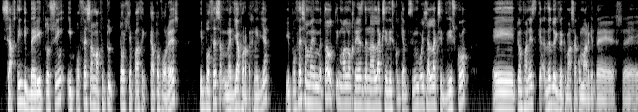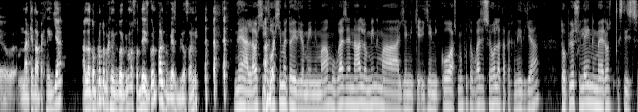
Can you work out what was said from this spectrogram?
Σε αυτή την περίπτωση υποθέσαμε αφού του το είχε πάθει 100 φορές, με διάφορα παιχνίδια, υποθέσαμε μετά ότι μάλλον χρειάζεται να αλλάξει δίσκο. Και από τη στιγμή που έχει αλλάξει δίσκο, ε, του εμφανίστηκε, δεν το έχει δοκιμάσει ακόμα αρκετές, ε, αρκετά παιχνίδια, αλλά το πρώτο παιχνίδι που το δοκιμάσει στο Days Gone πάλι του βγάζει μπλε οθόνη. Ναι, αλλά όχι, όχι με το ίδιο μήνυμα. Μου βγάζει ένα άλλο μήνυμα γενικό, ας πούμε, που το βγάζει σε όλα τα παιχνίδια. Το οποίο σου λέει ενημέρωση στις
